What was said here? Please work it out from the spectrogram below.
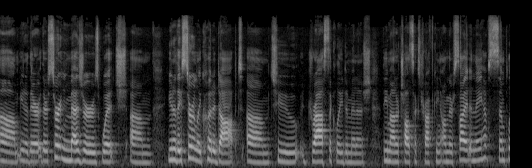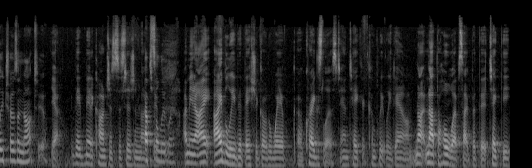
yeah. Um, you know there there are certain measures which um, you know, they certainly could adopt um, to drastically diminish the amount of child sex trafficking on their site, and they have simply chosen not to. Yeah, they've made a conscious decision not Absolutely. to. Absolutely. I mean, I, I believe that they should go the way of, of Craigslist and take it completely down. Not, not the whole website, but they take the,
